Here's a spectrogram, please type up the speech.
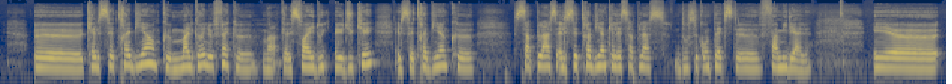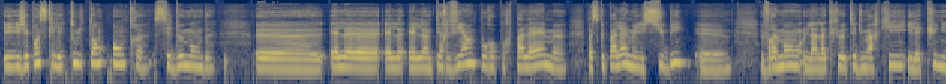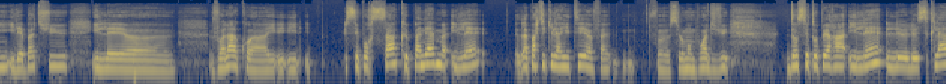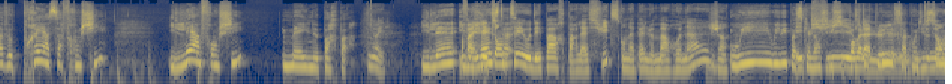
euh, qu'elle sait très bien que malgré le fait que, voilà, qu'elle soit éduquée, elle sait très bien que sa place, elle sait très bien quelle est sa place dans ce contexte familial. Et je pense qu'elle est tout le temps entre ces deux mondes. Euh, elle, elle, intervient pour, pour Palem, parce que Palem, il subit euh, vraiment la, cruauté du marquis, il est puni, il est battu, il est... Euh, voilà, quoi. c'est pour ça que Panem, il est... La particularité, enfin, selon mon point de vue, dans cet opéra, il est l'esclave prêt à s'affranchir. Il est affranchi, mais il ne part pas. Oui il est, il, est tenté au départ par la suite, ce qu'on appelle le marronnage. Oui, oui, oui, parce qu'elle n'en supporte voilà, plus sa condition.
